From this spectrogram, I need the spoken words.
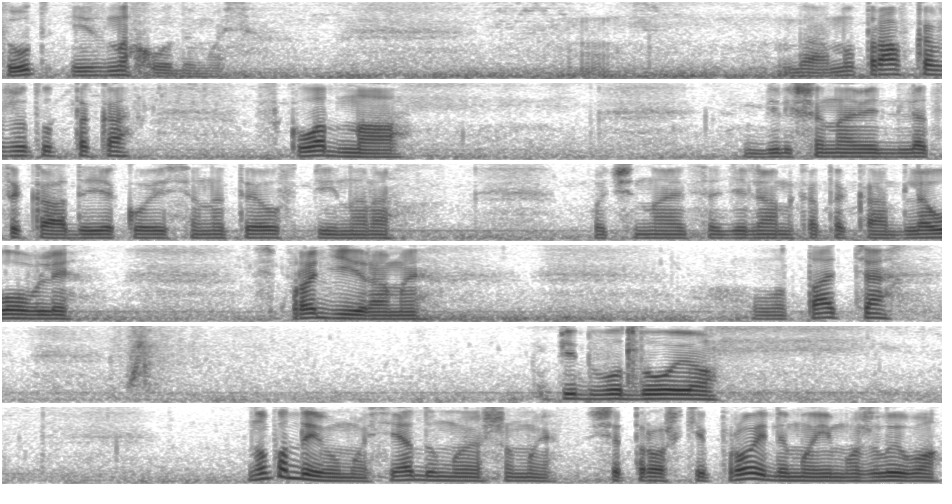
тут і знаходимось. Да, ну травка вже тут така складна. Більше навіть для цикади якоїсь, а не тейлспінера. Починається ділянка така для ловлі з продірами. Лотаття під водою. Ну, подивимось. Я думаю, що ми ще трошки пройдемо і, можливо,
